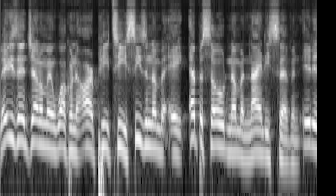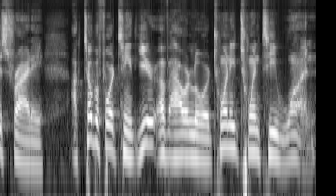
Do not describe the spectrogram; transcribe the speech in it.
Ladies and gentlemen, welcome to RPT season number eight, episode number 97. It is Friday, October 14th, year of our Lord 2021.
